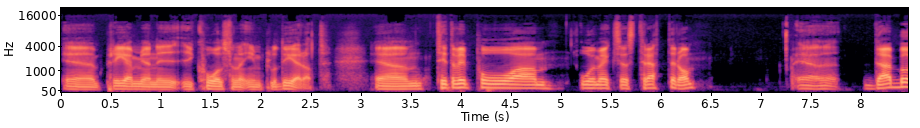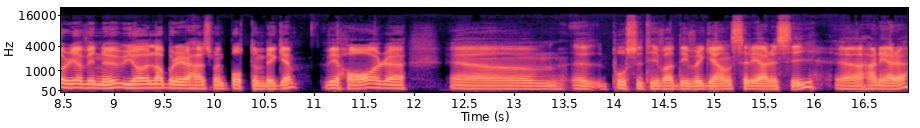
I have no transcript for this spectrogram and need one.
eh, premien i, i kolsen har imploderat. Eh, tittar vi på OMXS30 då, Eh, där börjar vi nu. Jag laborerar här som ett bottenbygge. Vi har eh, eh, positiva divergenser i RSI eh, här nere.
